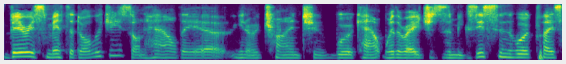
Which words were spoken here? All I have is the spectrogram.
various methodologies on how they're, you know, trying to work out whether ageism exists in the workplace.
